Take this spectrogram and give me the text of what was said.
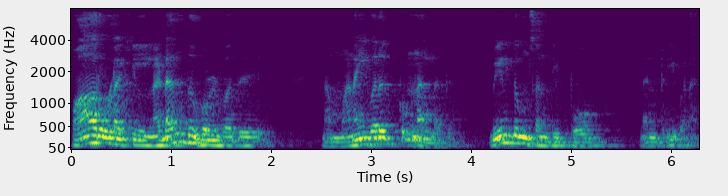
பாருலகில் நடந்து கொள்வது நம் அனைவருக்கும் நல்லது. மீண்டும் சந்திப்போம். நன்றி வணக்கம்.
